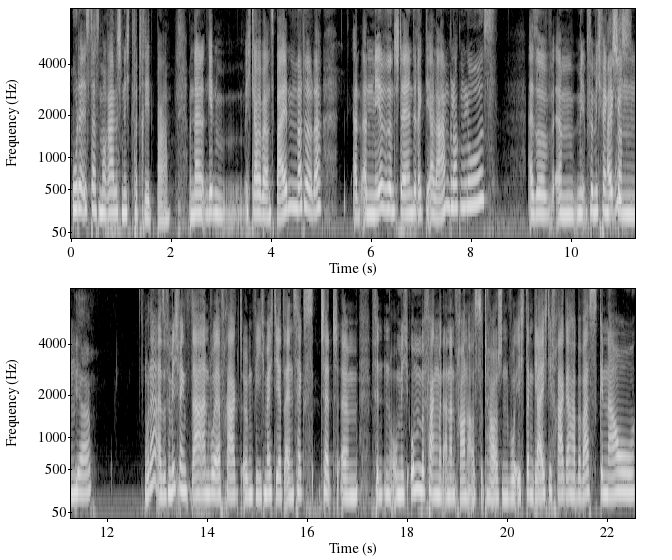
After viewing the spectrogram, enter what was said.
oder ist das moralisch nicht vertretbar? Und da gehen, ich glaube, bei uns beiden, Lotte, oder? An, an mehreren Stellen direkt die Alarmglocken los. Also ähm, für mich fängt es schon, ja. oder? Also für mich fängt es da an, wo er fragt, irgendwie, ich möchte jetzt einen Sexchat ähm, finden, um mich unbefangen mit anderen Frauen auszutauschen, wo ich dann gleich die Frage habe, was genau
